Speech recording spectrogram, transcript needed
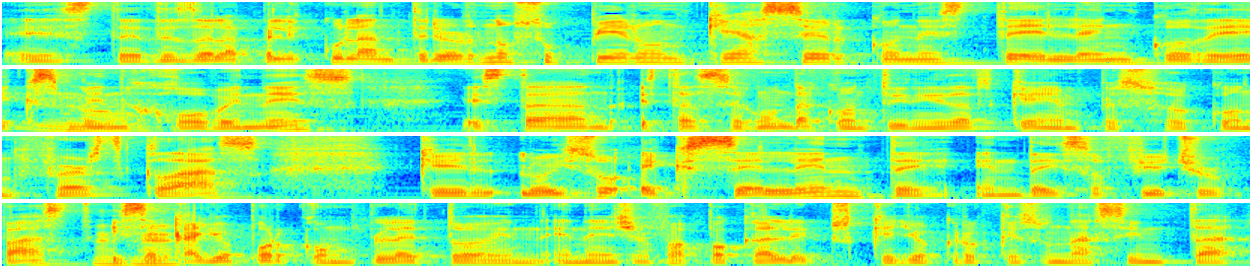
este, desde la película anterior no supieron qué hacer con este elenco de X-Men jóvenes. Esta, esta, segunda continuidad que empezó con First Class, que lo hizo excelente en Days of Future Past y se cayó por completo en, en, Age of Apocalypse, que yo creo que es una cinta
